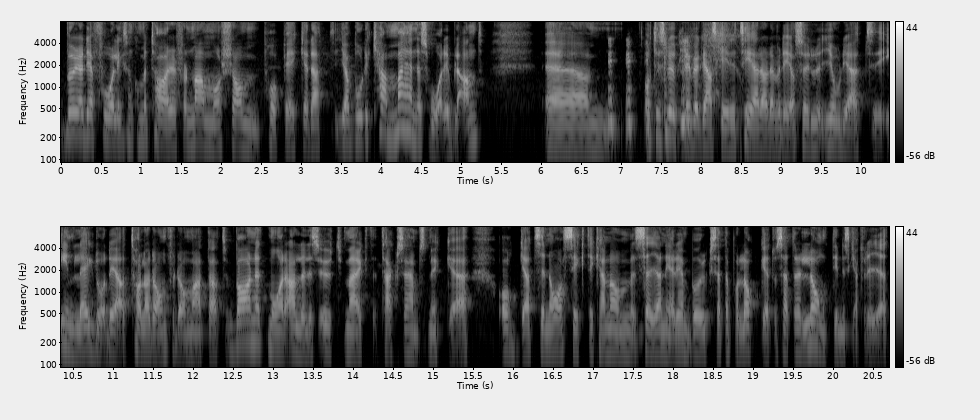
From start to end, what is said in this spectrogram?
började jag få liksom kommentarer från mammor som påpekade att jag borde kamma hennes hår ibland. Eh, och till slut blev jag ganska irriterad över det och så gjorde jag ett inlägg då där jag talade om för dem att, att barnet mår alldeles utmärkt, tack så hemskt mycket. Och att sina åsikter kan de säga ner i en burk, sätta på locket och sätta det långt in i skafferiet.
